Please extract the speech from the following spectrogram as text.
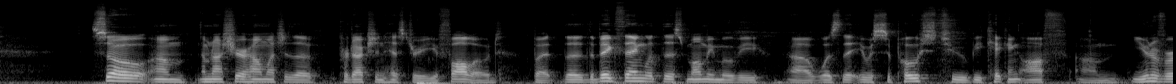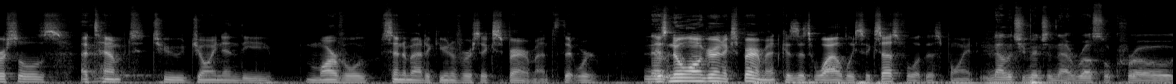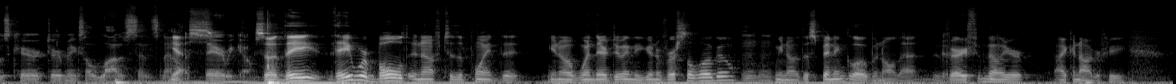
So, um, I'm not sure how much of the production history you followed, but the the big thing with this Mummy movie uh, was that it was supposed to be kicking off um, Universal's attempt to join in the Marvel Cinematic Universe experiment that we're Now, is no longer an experiment because it's wildly successful at this point. now that you mentioned that, Russell Crowe's character makes a lot of sense now. Yes. There we go. So they they were bold enough to the point that you know when they're doing the Universal logo, Mhm. you know the spinning globe and all that, the very familiar iconography.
